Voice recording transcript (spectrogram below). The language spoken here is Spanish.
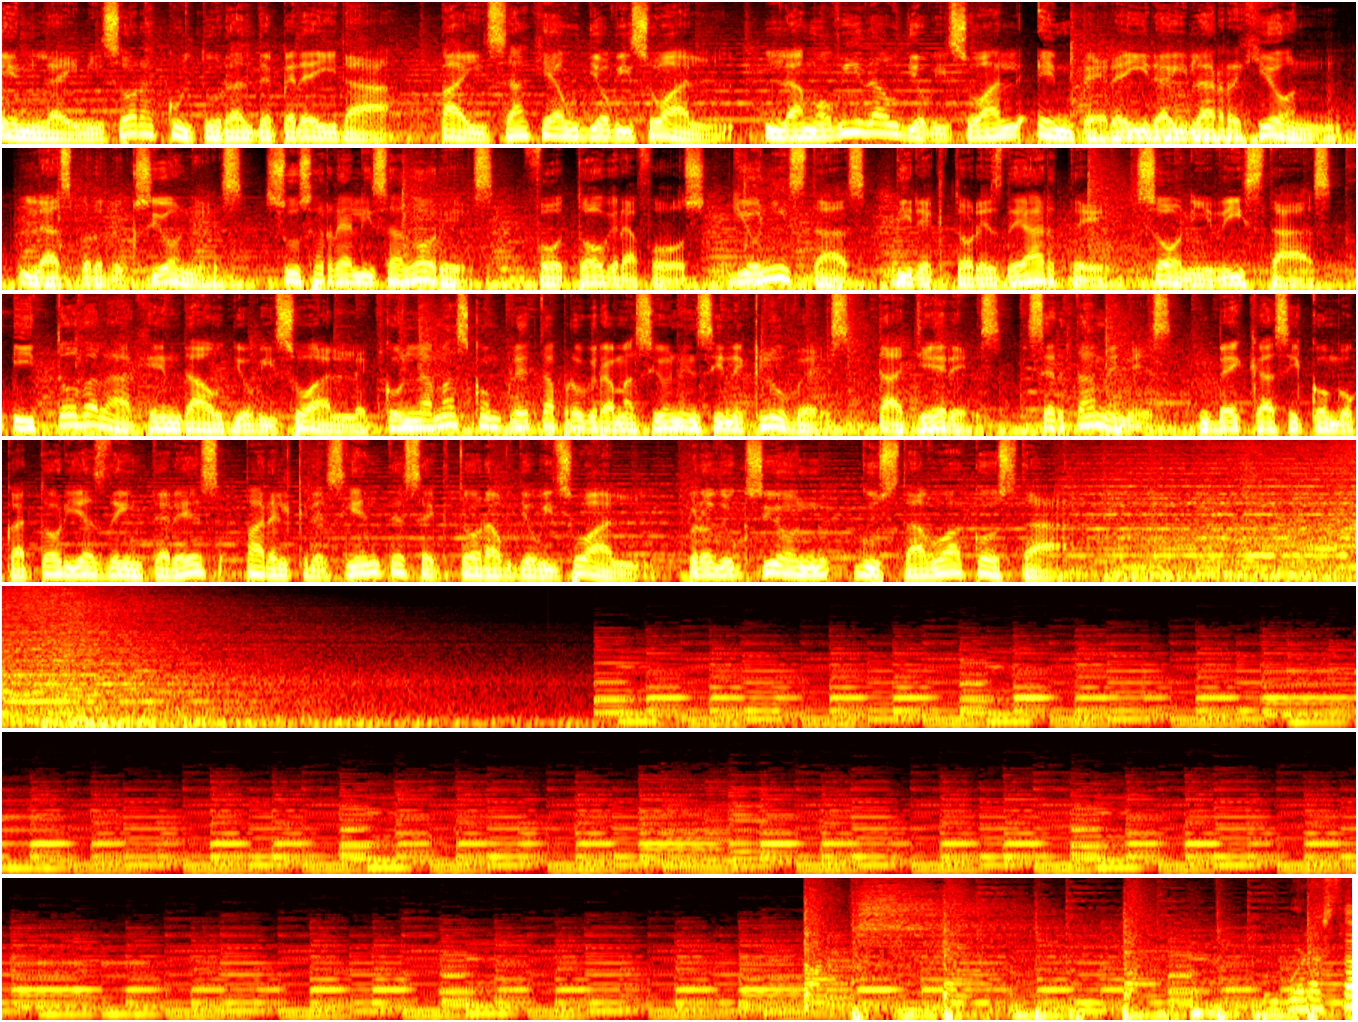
en la emisora cultural de Pereira, Paisaje Audiovisual, la movida audiovisual en Pereira y la región, las producciones, sus realizadores, fotógrafos, guionistas, directores de arte, sonidistas y toda la agenda audiovisual con la más completa programación en cineclubes, talleres, certámenes, becas y convocatorias de interés para el creciente sector audiovisual. Producción Gustavo Acosta.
